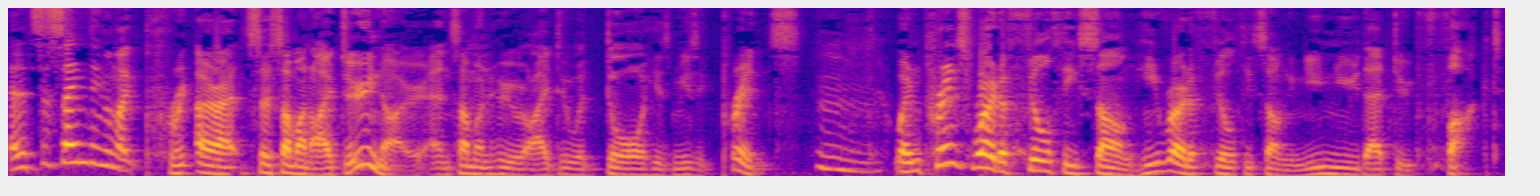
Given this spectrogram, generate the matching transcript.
And it's the same thing with like, Prin- all right, so someone I do know and someone who I do adore his music, Prince. Mm. When Prince wrote a filthy song, he wrote a filthy song and you knew that dude fucked.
